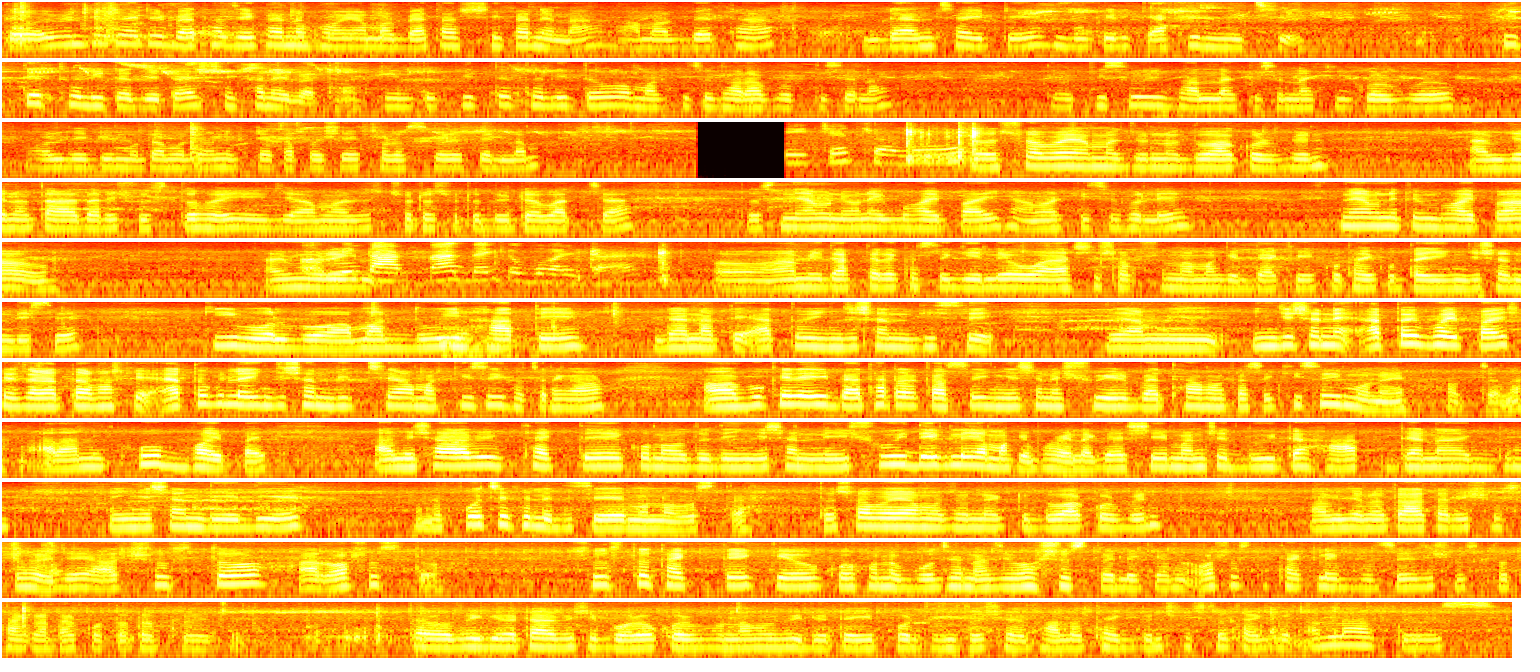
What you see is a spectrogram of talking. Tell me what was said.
তো এভেন্টিসাইডের ব্যথা যেখানে হয়, আমার ব্যথা সেখানে না। আমার ব্যথা ড্যান সাইডে বুকের ক্যাফির নিচে। পিত্তের থলিটা যেটা সেখানে ব্যথা। কিন্তু পিত্তের থলিতেও আমার কিছু ধরা পড়তেছে না। তো কিছুই ভালো লাগতেছে না কি করব? অলরেডি মোটামুটি অনেক টাকা পয়সায় খরচ করে ফেললাম। তো সবাই আমার জন্য দোয়া করবেন। আমি যেন তাড়াতাড়ি সুস্থ হই। এই যে আমার ছোট ছোট দুইটা বাচ্চা। তো স্নেহামণি অনেক ভয় পাই আমার কিছু হলে। স্নেহামণি তুমি ভয় পাও? আমি মরে আমি ডাক্তারের কাছে গেলেও আসে, সবসময় আমাকে দেখে, কোথায় কোথায় ইঞ্জেকশান দিছে। কি বলব, আমার দুই হাতে ডানাতে এত ইঞ্জেকশন দিছে যে আমি ইঞ্জেকশানে এতই ভয় পাই, সে জায়গাতে আমাকে এতগুলো ইঞ্জেকশান দিচ্ছে, আমার কিছুই হচ্ছে না। কারণ আমার বুকের এই ব্যথাটার কাছে ইঞ্জেকশনের শুয়ের ব্যথা আমার কাছে কিছুই মনে হচ্ছে না। আর আমি খুব ভয় পাই। আমি স্বাভাবিক থাকতে কোনো যদি ইঞ্জেকশান নেই, সুই দেখলেই আমাকে ভয় লাগে। আর সেই মানুষের দুইটা হাত, ডানা একদম ইঞ্জেকশান দিয়ে দিয়ে মানে পচে ফেলে দিছে এমন অবস্থা। তো সবাই আমার জন্য একটু দোয়া করবেন। আমি যেন তাড়াতাড়ি সুস্থ হয়ে যাই। আর সুস্থ আর অসুস্থ। সুস্থ থাকতে কেউ কখনো বোঝে না যে অসুস্থ হলে কেন। অসুস্থ থাকলে বুঝে যে সুস্থ থাকাটা কতটা প্রয়োজন। তো ভিডিওটা আর বেশি বড় করব না। আমার ভিডিওটা এই পর্যন্ত। সবাই ভালো থাকবেন, সুস্থ থাকবেন। আল্লাহ হাফিজ।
